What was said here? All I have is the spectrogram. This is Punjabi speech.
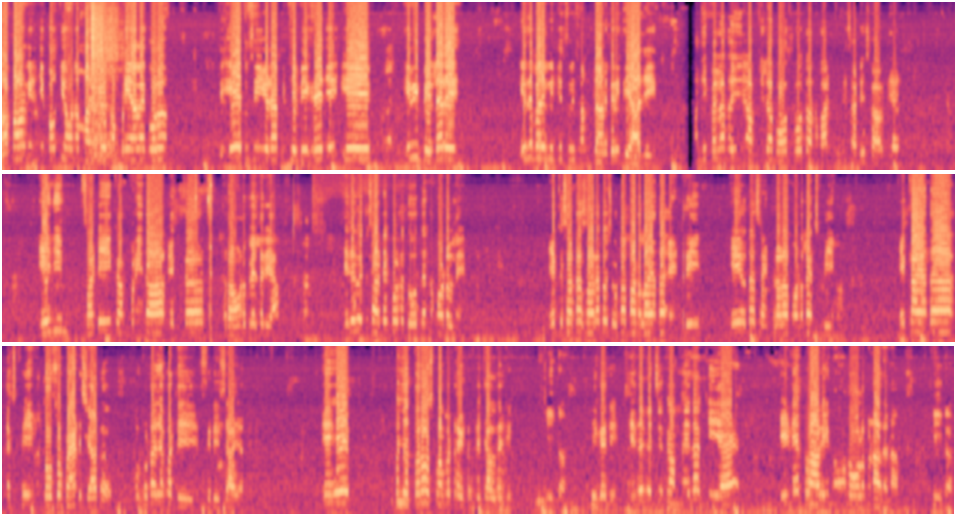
ਆਪਾਂ ਵੀਰ ਜੀ ਪਹੁੰਚੇ ਹੁਣ ਮਾਜੀਓ ਕੰਪਨੀ ਵਾਲੇ ਕੋਲ, ਤੇ ਇਹ ਤੁਸੀਂ ਜਿਹੜਾ ਪਿੱਛੇ ਵੇਖ ਰਹੇ ਜੇ, ਇਹ ਇਹ ਵੀ ਬੇਲਰ ਹੈ ਇਹਦੇ ਬਾਰੇ ਵੀਰ ਜੀ ਤੁਸੀਂ ਸਾਨੂੰ ਜਾਣਕਾਰੀ ਦਿਆ ਜੀ। ਹਾਂਜੀ, ਪਹਿਲਾਂ ਤਾਂ ਜੀ ਆਪ ਜੀ ਦਾ ਬਹੁਤ ਬਹੁਤ ਧੰਨਵਾਦ, ਤੁਸੀਂ ਸਾਡੀ ਸਟਾਫ ਤੇ ਆਏ ਇਹ ਜੀ ਸਾਡੀ ਕੰਪਨੀ ਦਾ ਇੱਕ ਰਾਉਂਡ ਬੇਲਰ ਆ। ਇਹਦੇ ਵਿੱਚ ਸਾਡੇ ਕੋਲ ਦੋ ਤਿੰਨ ਮਾਡਲ ਨੇ। ਇੱਕ ਸਾਡਾ ਸਾਰਿਆਂ ਤੋਂ ਛੋਟਾ ਮਾਡਲ ਆ ਜਾਂਦਾ ਐਂਟਰੀ ਇਹ ਉਹਦਾ ਸੈਂਟਰ ਵਾਲਾ ਮਾਡਲ ਐਕਸਟ੍ਰੀਮ ਇੱਕ ਆ ਜਾਂਦਾ ਐਕਸਟ੍ਰੀਮ 265 ਸ਼ਰਟ ਉਹ ਥੋੜਾ ਜਿਹਾ ਵੱਡੀ ਸੀਰੀਜ਼ 'ਚ ਆ ਜਾਂਦੇ। ਇਹ 75 ਹਾਰਸ ਪਾਵਰ ਟਰੈਕਟਰ ਤੇ ਚੱਲਦਾ ਜੀ। ਠੀਕ ਆ। ਠੀਕ ਹੈ ਜੀ। ਇਹਦੇ ਵਿੱਚ ਕੰਮ ਇਹਦਾ ਕੀ ਹੈ? ਇਹਨੇ ਪਰਾਲੀ ਨੂੰ ਰੋਲ ਬਣਾ ਦੇਣਾ। ਠੀਕ ਆ।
